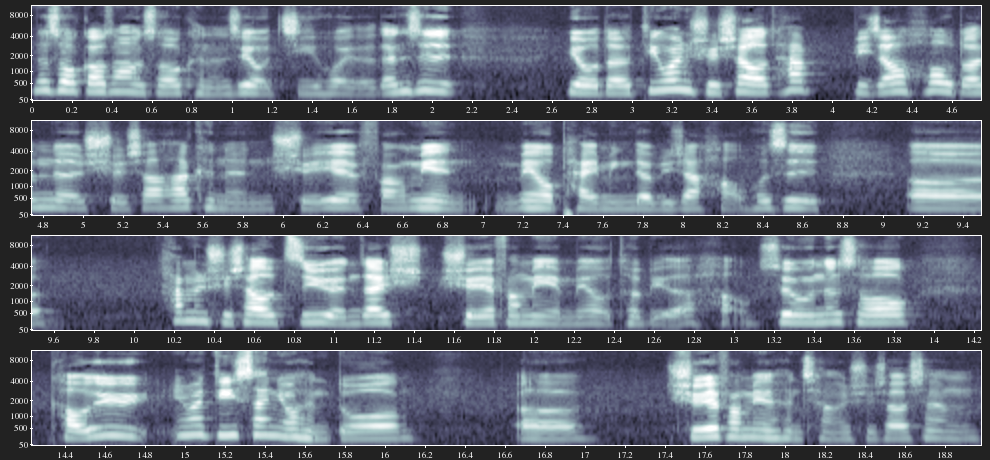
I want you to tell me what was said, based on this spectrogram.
那时候高中的时候可能是有机会的，但是有的 D one 学校它比较后端的学校，它可能学业方面没有排名的比较好，或是呃他们学校资源在学学业方面也没有特别的好，所以我那时候考虑，因为 D 三有很多呃学业方面很强的学校，像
